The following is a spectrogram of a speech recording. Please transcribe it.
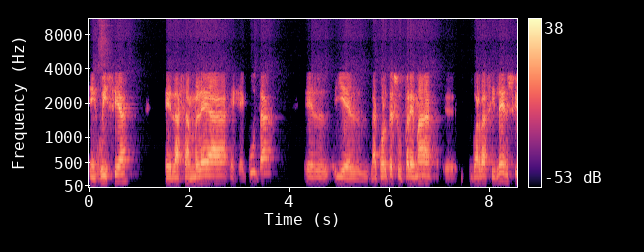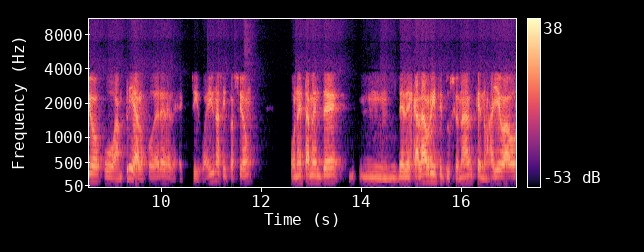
enjuicia, eh, la Asamblea ejecuta y la Corte Suprema eh, guarda silencio o amplía los poderes del Ejecutivo. Hay una situación, honestamente, mm, de descalabro institucional que nos ha llevado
